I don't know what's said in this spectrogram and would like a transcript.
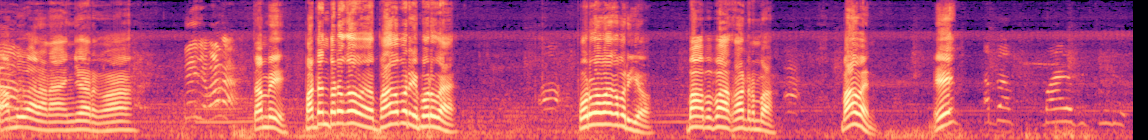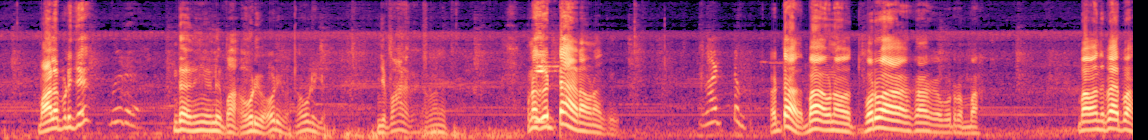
தம்பி வரானா? இங்கே இருக்கும் தம்பி பட்டம் தொடக்க பார்க்க போறியா? பொறுவ? பொறுவா பார்க்க போறியோ? பா பா பா காட்டுறேன் பா பாவன்? ஏ? வாழை பிடிச்சு இந்த நீ பா ஓடி வா, ஓடி வா ஓடி. இங்கே வாழை உனக்கு எட்டாடா உனக்கு. எட்டாது பா உன பொறுவா காக்க விட்றோம் பா பா வந்து பேர் பா.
